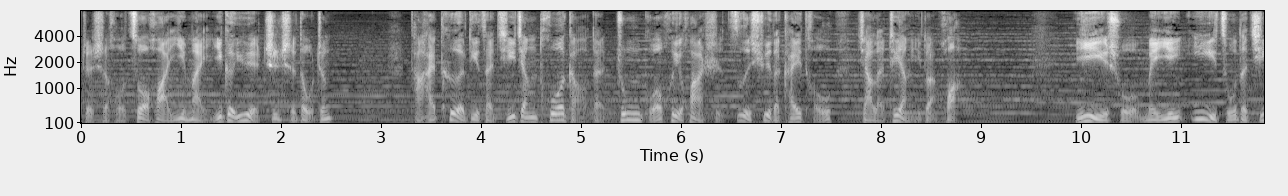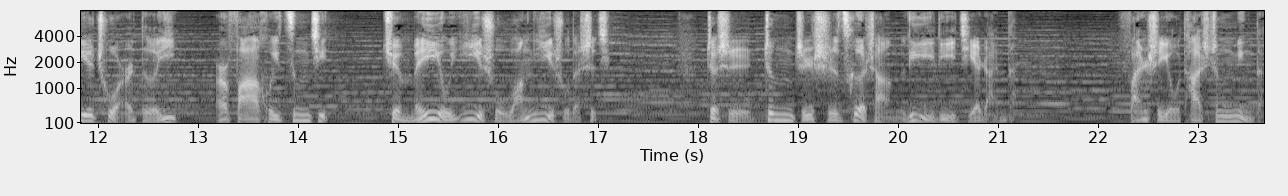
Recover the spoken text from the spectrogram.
这时候作画义卖一个月支持斗争。他还特地在即将脱稿的《中国绘画史自序》的开头加了这样一段话：“艺术每因异族的接触而得意，而发挥增进，却没有艺术亡艺术的事情。这是争执史册上历历皆然的。凡是有他生命的，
